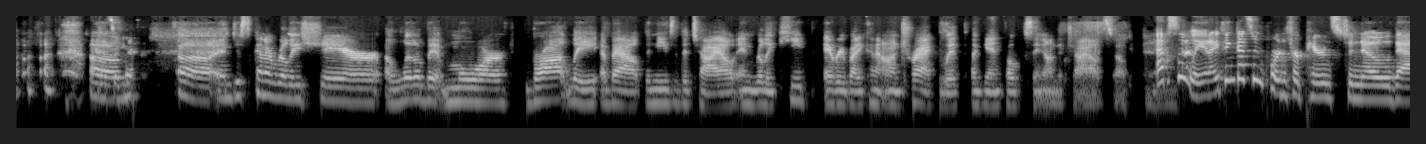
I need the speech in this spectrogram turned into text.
um, uh, and just kind of really share a little bit more broadly about the needs of the child and really keep everybody kind of on track with, again, focusing on the child. So, yeah. absolutely. And I think that's important for parents to know that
